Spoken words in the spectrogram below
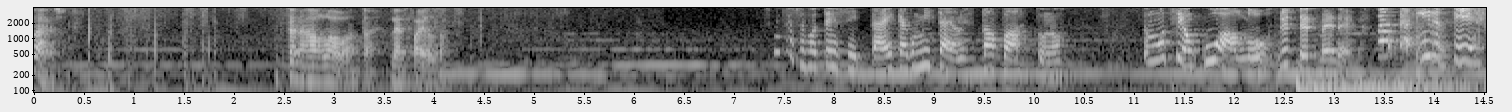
Lähdössä? Tänään on lauantai, leffailta. Mitä sä voit esittää, ikään kuin mitä ei olisi tapahtunut? Tuo mutsi on kuollut. Nyt et mene! Päästä irti!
